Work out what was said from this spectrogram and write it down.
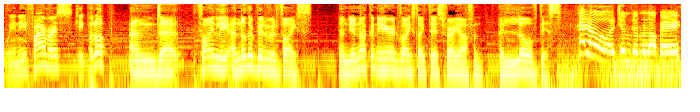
We need farmers. Keep it up. And uh, finally, another bit of advice. And you're not going to hear advice like this very often. I love this. Hello, Jim, Jim, and Nobby.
